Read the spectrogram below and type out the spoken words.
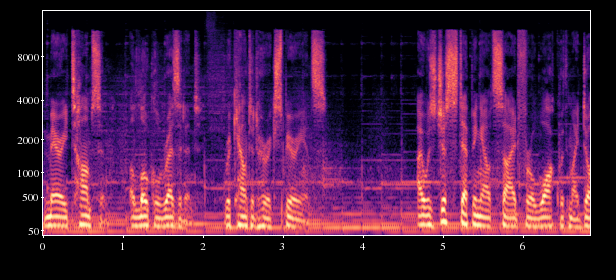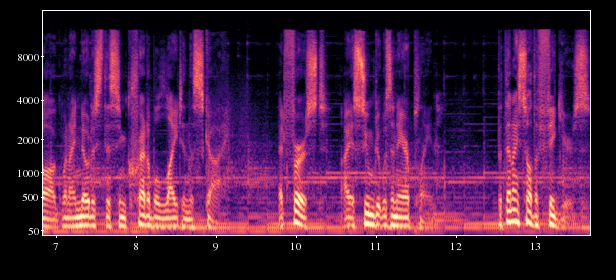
Mary Thompson, a local resident, recounted her experience. I was just stepping outside for a walk with my dog when I noticed this incredible light in the sky. At first, I assumed it was an airplane. But then I saw the figures.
